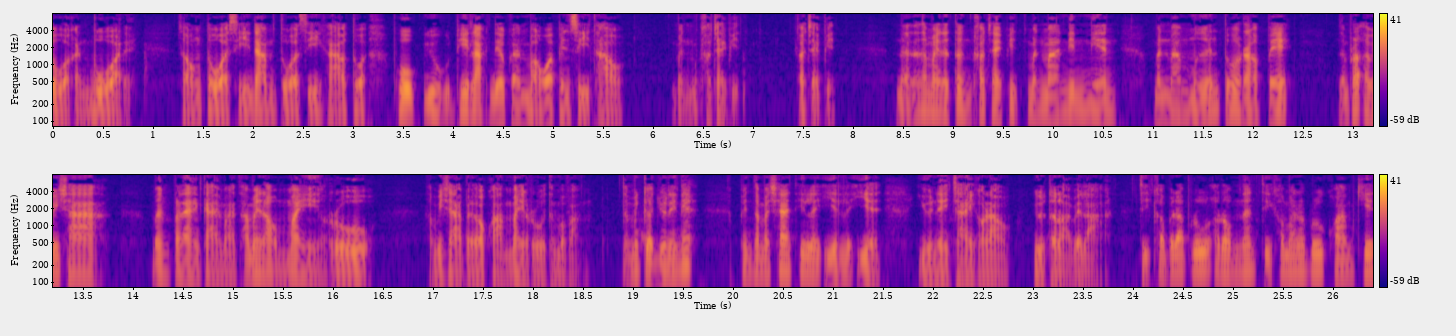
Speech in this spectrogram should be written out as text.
ตัวกันบัวเนี่ยสองตัวสีดำตัวสีขาวตัวผูกอยู่ที่หลักเดียวกันบอกว่าเป็นสีเทา มันเข้าใจผิด เข้าใจผิดนะแล้วทำไมเราถึงเข้าใจผิด มันมาเนียนๆ มันมาเหมือนตัวเราเป๊ะนั่นเพราะอวิชชา มันแปลงกายมาทำให้เราไม่รู้ วิชชาแปลว่าความไม่รู้ตามบังแต่มันเกิดอยู่ในเนี้ยเป็นธรรมชาติที่ละเอียดละเอียดอยู่ในใจของเราอยู่ตลอดเวลา จิตเข้าไปรับรู้อารมณ์นั้นจิตเข้ามารับรู้ความคิด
